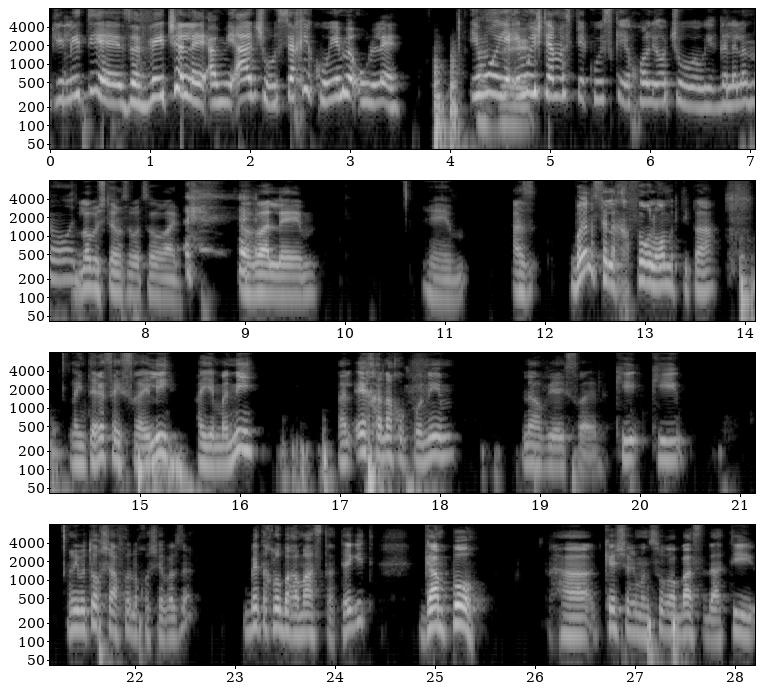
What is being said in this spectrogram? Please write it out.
גיליתי אה, זווית של אה, עמיעד שהוא עושה חיקויים מעולה. אם הוא י- אם הוא ישתה מספיק וויסקי יכול להיות שהוא יגלה לנו עוד. לא ב-12 בצהריים. אבל אז בואי ננסה לחפור לעומק טיפה לאינטרס הישראלי הימני על איך אנחנו פונים לערביי ישראל. כי, כי אני בטוח שאף אחד לא חושב על זה, בטח לא ברמה האסטרטגית. גם פה הקשר עם מנסור עבאס לדעתי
